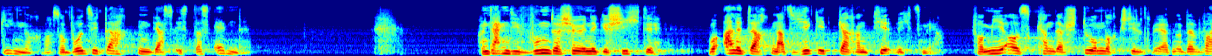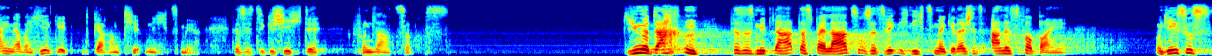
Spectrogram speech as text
ging noch was, obwohl sie dachten, das ist das Ende. Und dann die wunderschöne Geschichte, wo alle dachten, also hier geht garantiert nichts mehr. Von mir aus kann der Sturm noch gestillt werden und der Wein, aber hier geht garantiert nichts mehr. Das ist die Geschichte von Lazarus. Die Jünger dachten, dass, es mit, dass bei Lazarus jetzt wirklich nichts mehr geht. Da ist jetzt alles vorbei. Und Jesus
